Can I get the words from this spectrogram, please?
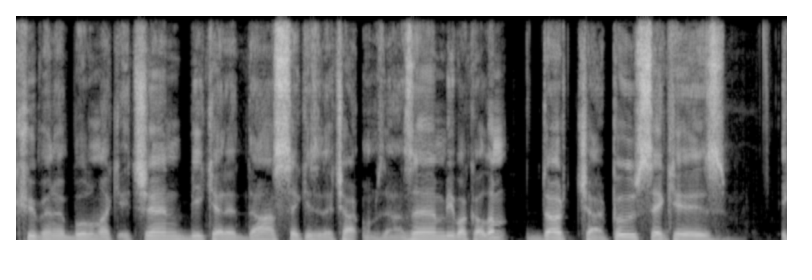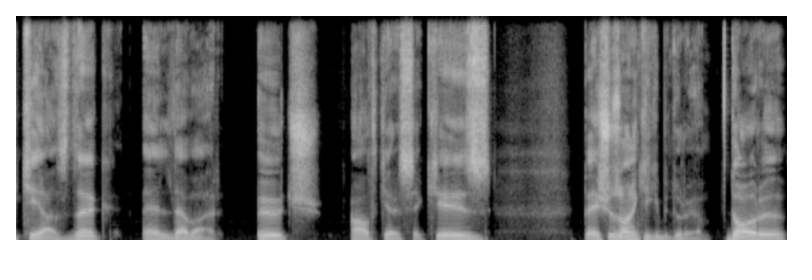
kübünü bulmak için bir kere daha 8'i de çarpmamız lazım. Bir bakalım. 4 çarpı 8. 2 yazdık. Elde var 3. 6 kere 8. 512 gibi duruyor. Doğru.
